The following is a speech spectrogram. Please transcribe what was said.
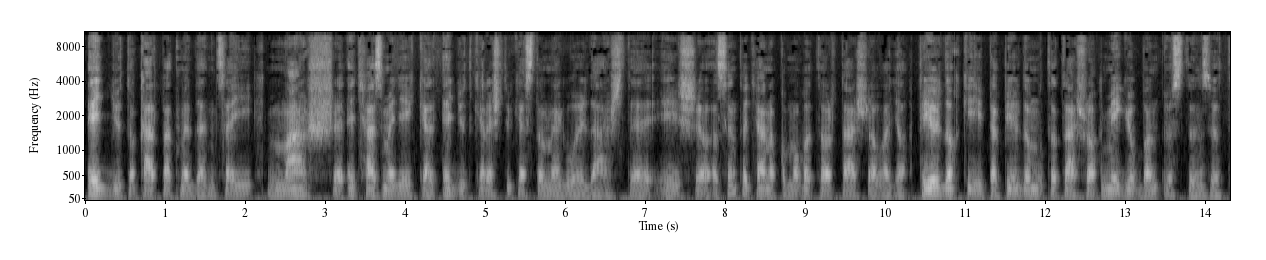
együtt a Kárpát-medencei más egyházmegyékkel együtt kerestük ezt a megoldást, és a Szent Atyának a magatartása, vagy a példaképe, példamutatása még jobban ösztönzött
